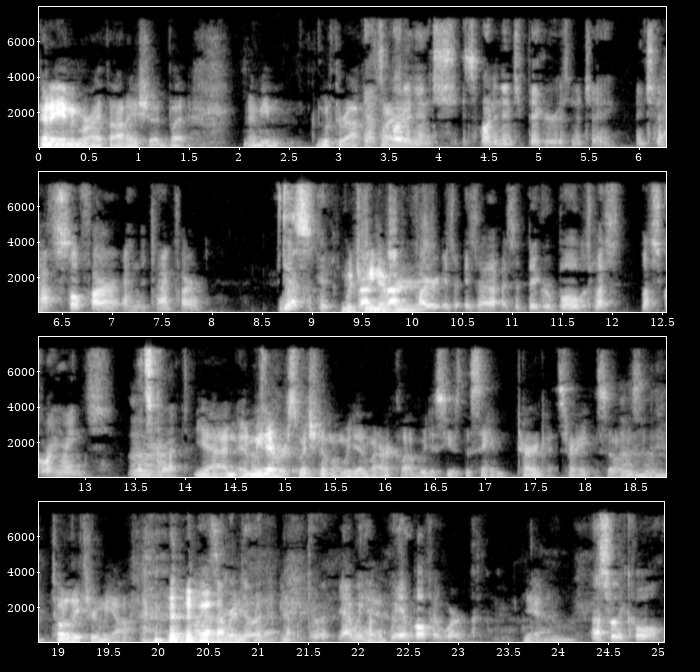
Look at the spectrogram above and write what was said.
kind of aiming where I thought I should, but I mean, with the rapid Yeah, it's fire, about an inch. It's about an inch bigger, isn't it, Jay? An Inch and a half slow fire and the time fire. Yes, Good. Which Rapid, we Rapid never- fire is, is a is a botally bull with less less scoring rings. that's Mm. correct. yeah, and, and we never switched them when we did them at our club. We just used the same targets, right? So it was Mhm. totally threw me off. I Oh, yeah, that wasn't would ready do for it. that. That would do it. Yeah, we have Yeah. we have both at work. Yeah. That's really cool.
